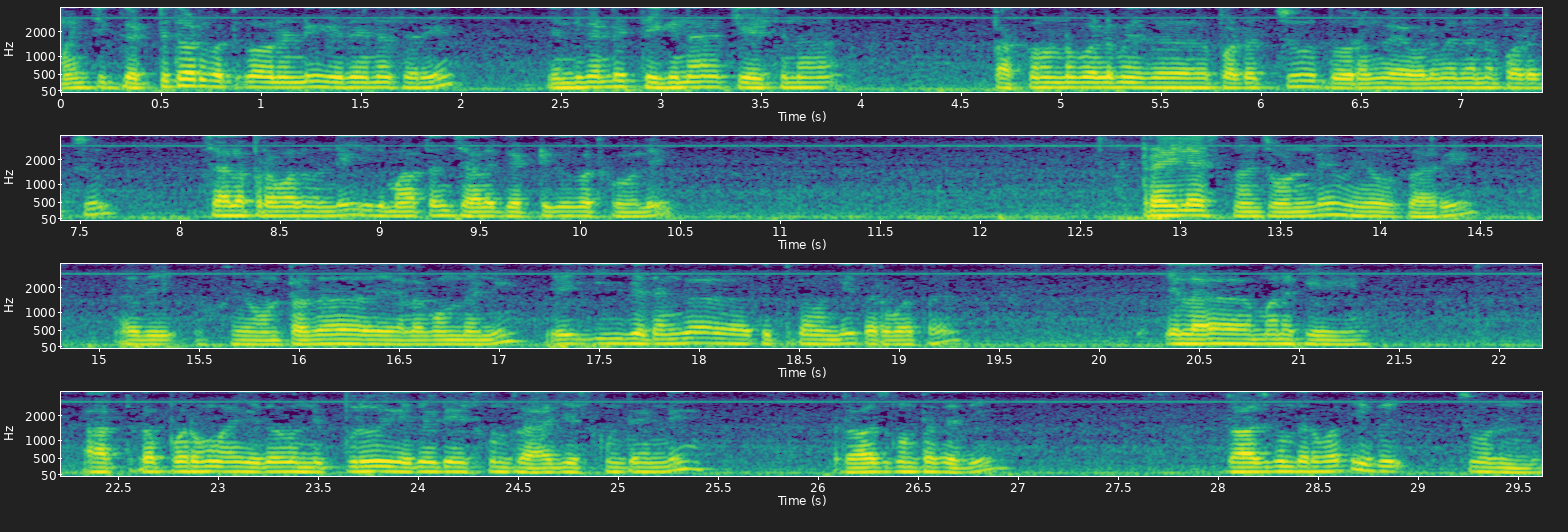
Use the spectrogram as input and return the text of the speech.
మంచి గట్టితో కట్టుకోవాలండి ఏదైనా సరే. ఎందుకంటే తెగిన చేసిన పక్కన ఉన్న వాళ్ళ మీద పడవచ్చు దూరంగా ఎవరి మీదైనా పడవచ్చు చాలా ప్రమాదం అండి. ఇది మాత్రం చాలా గట్టిగా కట్టుకోవాలి. ట్రైల్ వేస్తున్నాను చూడండి మీరు ఒకసారి. అది ఉంటుందా ఎలాగుందని. ఈ- విధంగా తిప్పుతామండి. తర్వాత ఇలా మనకి ఆర్తకపురం ఏదో నిప్పులు ఏదో ఒకటి వేసుకుని రాజేసుకుంటే అండి రాజుకుంటుంది అది. రాజుకున్న తర్వాత ఇది చూడండి.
